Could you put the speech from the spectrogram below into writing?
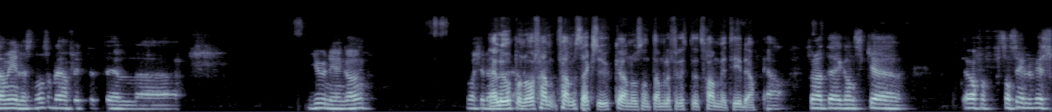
terminlisten, så ble han flyttet til uh, juni en gang. Jeg lurer på om det var fem-seks fem, uker noe sånt de ble flyttet frem i tid, ja. ja. Sånn at det er ganske Det i hvert fall sannsynligvis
